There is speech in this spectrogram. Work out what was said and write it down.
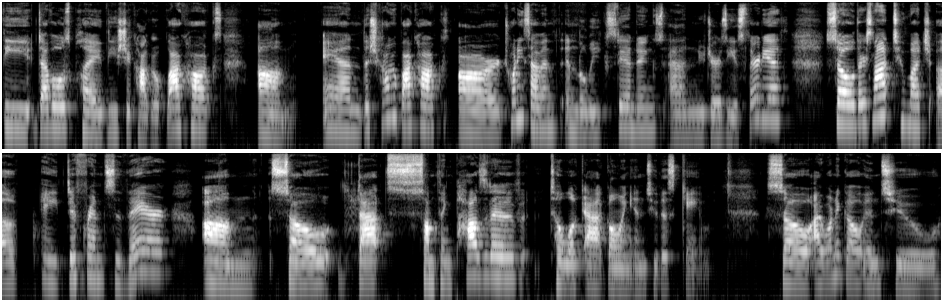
the Devils play the Chicago Blackhawks. Um, and the Chicago Blackhawks are 27th in the league standings, and New Jersey is 30th. So there's not too much of a difference there. Um, so that's something positive to look at going into this game. So I want to go into.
